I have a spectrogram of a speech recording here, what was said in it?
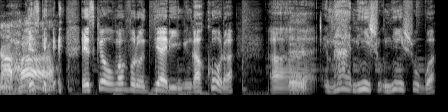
Aha. iwawe esike wumva volontiyaringi ngakora Eh. ntishugwa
